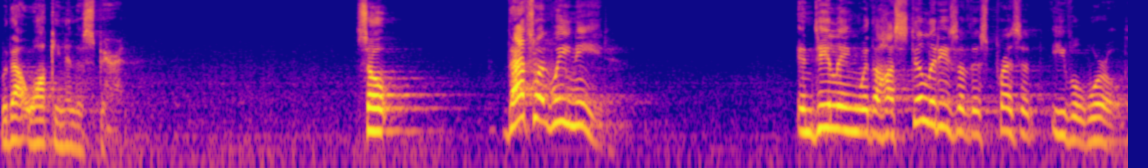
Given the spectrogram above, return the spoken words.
without walking in the Spirit. So that's what we need in dealing with the hostilities of this present evil world.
